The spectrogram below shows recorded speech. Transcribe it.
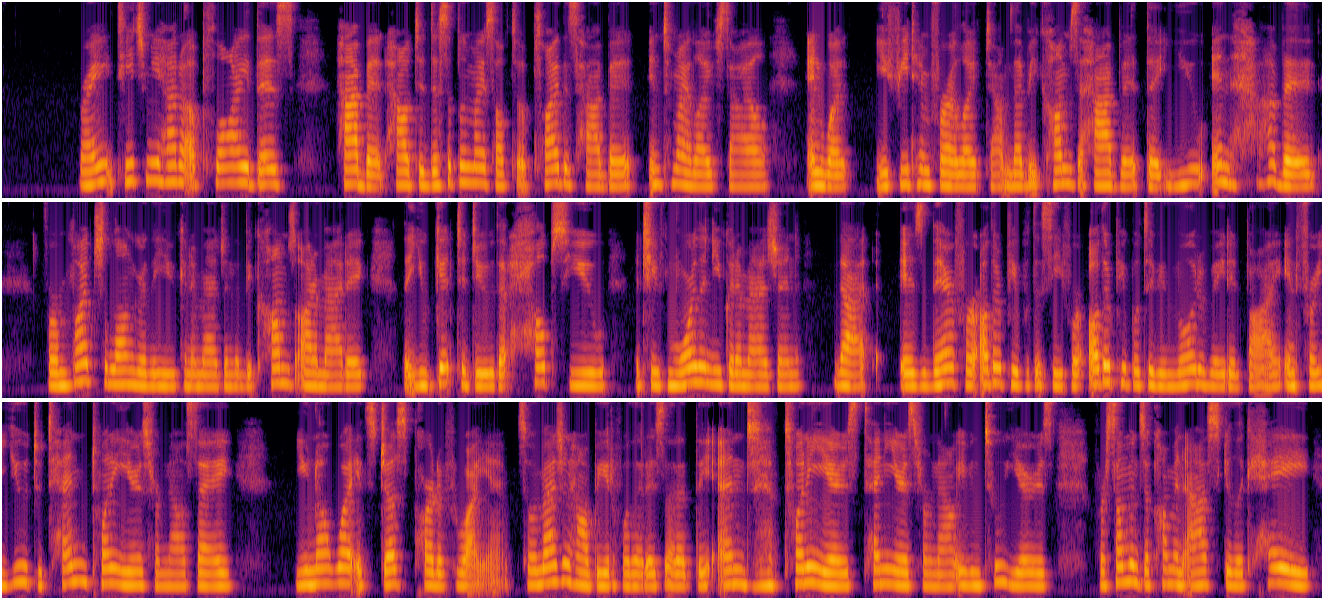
right? Teach me how to apply this habit, how to discipline myself to apply this habit into my lifestyle, and what you feed him for a lifetime. That becomes a habit that you inhabit for much longer than you can imagine, that becomes automatic, that you get to do, that helps you achieve more than you could imagine, that is there for other people to see, for other people to be motivated by, and for you to 10, 20 years from now say, you know what, it's just part of who I am. So imagine how beautiful that is that at the end of 20 years, 10 years from now, even two years, for someone to come and ask you, like, hey,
